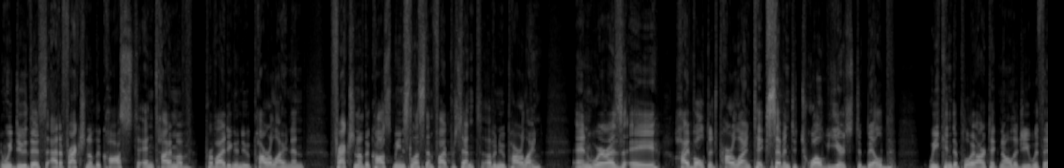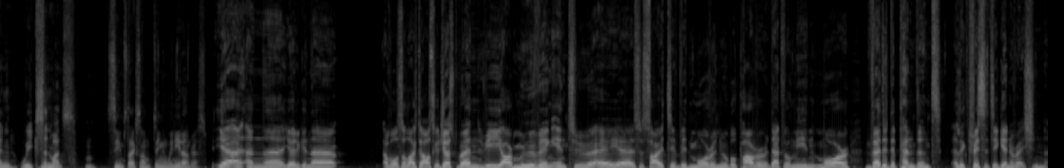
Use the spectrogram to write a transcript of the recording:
And we do this at a fraction of the cost and time of providing a new power line. And fraction of the cost means less than 5% of a new power line. And whereas a high voltage power line takes seven to twelve years to build, we can deploy our technology within weeks and months. Hmm. Seems like something we need, Andreas. Yeah, and uh, Jørgen, uh, I would also like to ask you, just when we are moving into a uh, society with more renewable power, that will mean more weather-dependent electricity generation.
